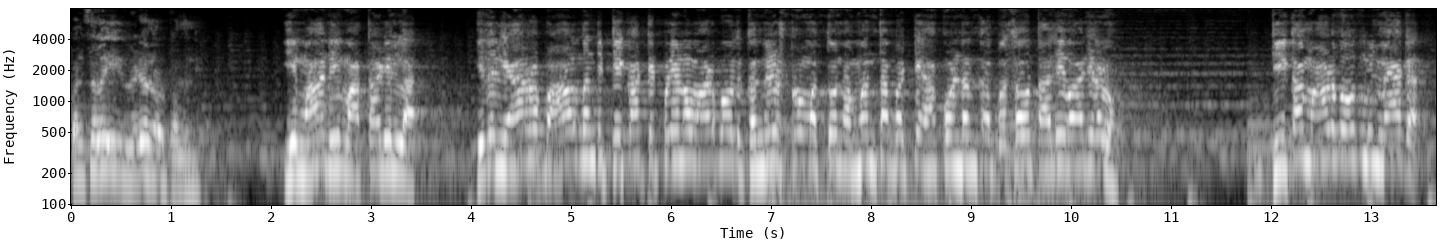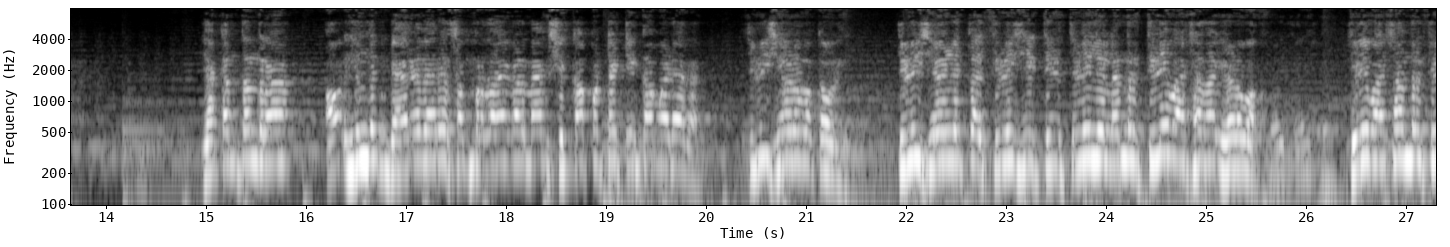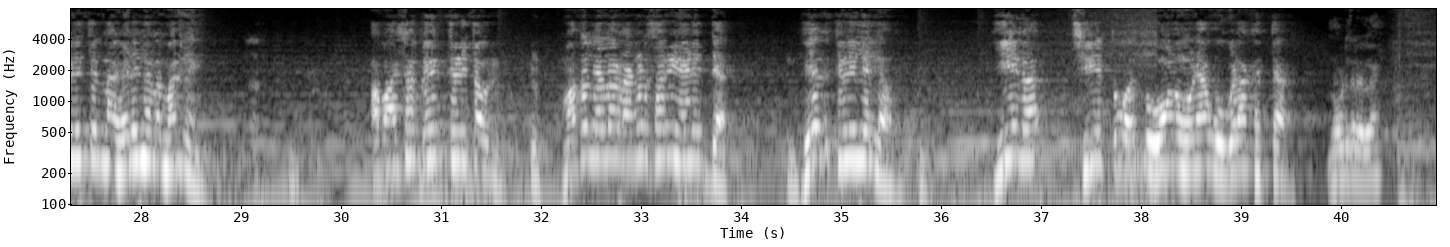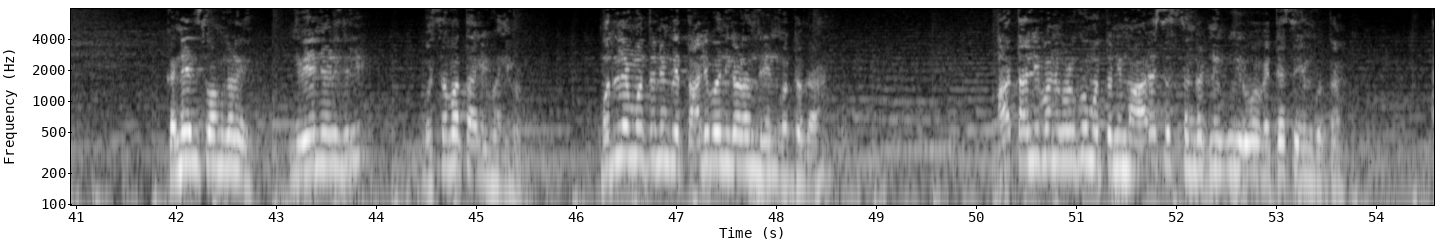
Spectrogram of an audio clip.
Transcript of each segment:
ಒಂದ್ಸಲ ಈ ವಿಡಿಯೋ ನೋಡ್ಕೊಂಡ್ ಬನ್ನಿ ಈ ಮಾದಿ ಮಾತಾಡಿಲ್ಲ. ಇದನ್ನ ಯಾರ ಬಹಳ ಮಂದಿ ಟೀಕಾ ಟಿಪ್ಪಣಿನೂ ಮಾಡಬಹುದು ಕಮ್ಯುನಿಸ್ಟ್ರು ಮತ್ತು ನಮ್ಮಂತ ಬಟ್ಟೆ ಹಾಕೊಂಡಂತ ಬಸವ ತಾಲಿವಾದಿಗಳು. ಟೀಕಾ ಮಾಡಬಹುದು ನಿಮ್ ಮ್ಯಾಗ. ಯಾಕಂತಂದ್ರ ಅವ್ರ ಹಿಂದಕ್ ಬೇರೆ ಬೇರೆ ಸಂಪ್ರದಾಯಗಳ ಮ್ಯಾಗ ಸಿಕ್ಕಾಪಟ್ಟೆ ಟೀಕಾ ಮಾಡ್ಯಾರ. ತಿಳಿಸಿ ಹೇಳ್ಬೇಕು ಅವ್ರಿಗೆ. ತಿಳಿಸಿ ಹೇಳಲಿಕ್ಕ ತಿಳಿಸಿ ತಿಳಿ- ತಿಳಿಲಿಲ್ಲ ಅಂದ್ರೆ ತಿಳಿ ಭಾಷಾದಾಗ ಹೇಳ್ಬೇಕು. ತಿಳಿ ಭಾಷಾ ಅಂದ್ರೆ ತಿಳಿತಿಲ್ಲ ನಾ ಹೇಳಿನಲ್ಲ ಮೊನ್ನೆ. ಆ ಭಾಷಾ ಬೇಗ ತಿಳಿತಾವ್ರಿ. ಮೊದಲೆಲ್ಲ ರಗಡ ಸಾರಿ ಹೇಳಿದ್ದೆ. ಬೇಗ ತಿಳಿಲಿಲ್ಲ ಈಗ ಚೀತು ಅಂತ ಓಣ ಓಣ್ಯಾಗ ಉಗಳಾಕ್ ಹತ್ಯಾರ. ನೋಡಿದ್ರಲ್ಲ? ಕನ್ನೇರಿ ಸ್ವಾಮಿಗಳೇ, ನೀವೇನ್ ಹೇಳಿದಿರಿ? ಬಸವ ತಾಲಿಬಾನಿಗಳು. ಮೊದಲೇ ಮತ್ತು ನಿಮ್ಗೆ ತಾಲಿಬಾನಿಗಳು ಅಂದ್ರೆ ಏನ್ ಗೊತ್ತದ? ಆ ತಾಲಿಬಾನಿಗಳಿಗೂ ಮತ್ತು ನಿಮ್ಮ ಆರ್ ಎಸ್ ಎಸ್ ಸಂಘಟನೆಗೂ ಇರುವ ವ್ಯತ್ಯಾಸ ಏನ್ ಗೊತ್ತಾ?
